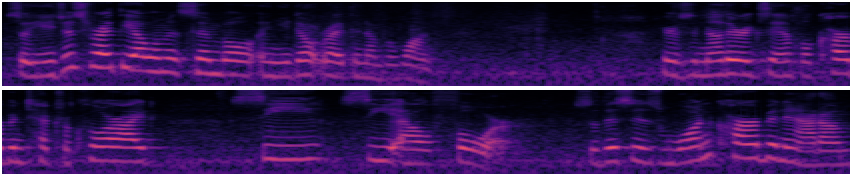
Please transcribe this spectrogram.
So you just write the element symbol and you don't write the number 1. Here's another example carbon tetrachloride, CCl4. So this is one carbon atom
